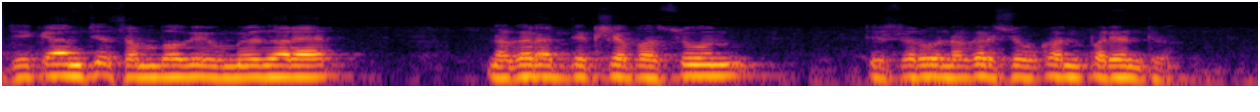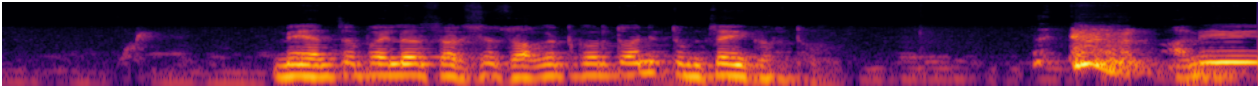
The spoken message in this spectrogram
जे काय आमचे संभाव्य उमेदवार आहेत नगराध्यक्षापासून ते सर्व नगरसेवकांपर्यंत मी यांचं पहिलं सरसे स्वागत करतो आणि तुमचंही करतो. आम्ही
